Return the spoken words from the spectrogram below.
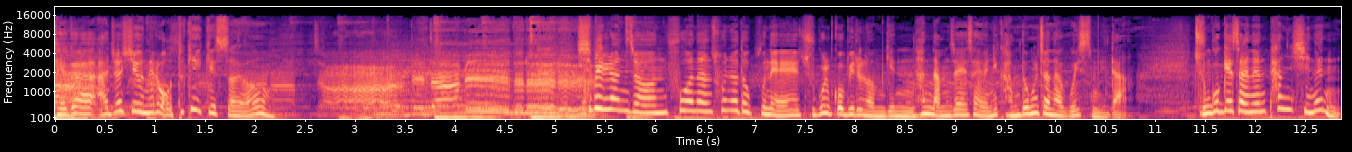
제가 아저씨 은혜를 어떻게 잊겠어요? 11년 전 후원한 소녀 덕분에 죽을 고비를 넘긴 한 남자의 사연이 감동을 전하고 있습니다. 중국에 사는 탄 씨는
